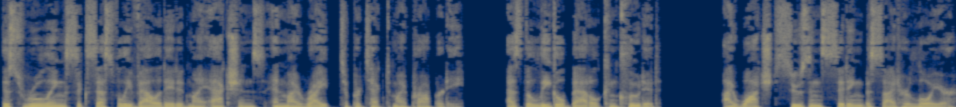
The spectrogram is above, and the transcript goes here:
This ruling successfully validated my actions and my right to protect my property. As the legal battle concluded, I watched Susan sitting beside her lawyer,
